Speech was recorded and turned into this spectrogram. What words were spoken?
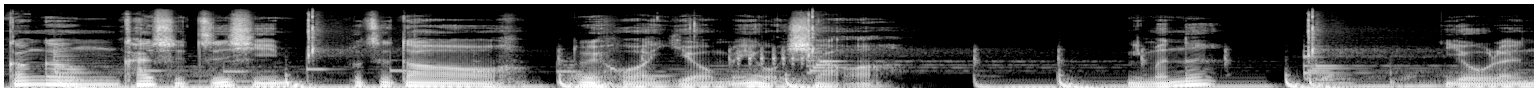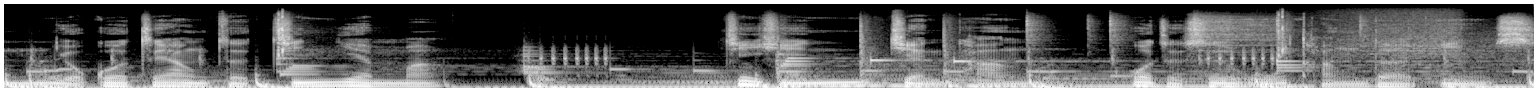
刚刚开始执行，不知道对我有没有效啊？你们呢？有人有过这样的经验吗？进行减糖或者是无糖的饮食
